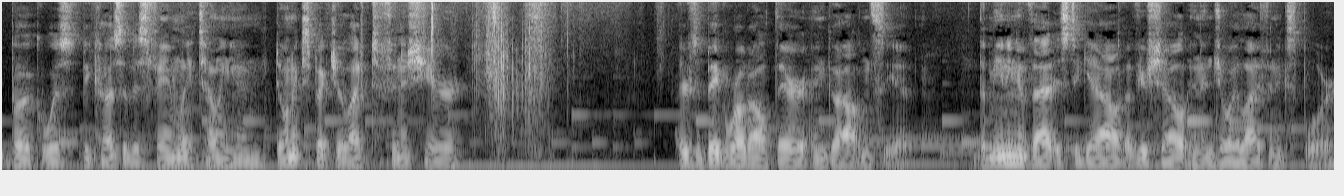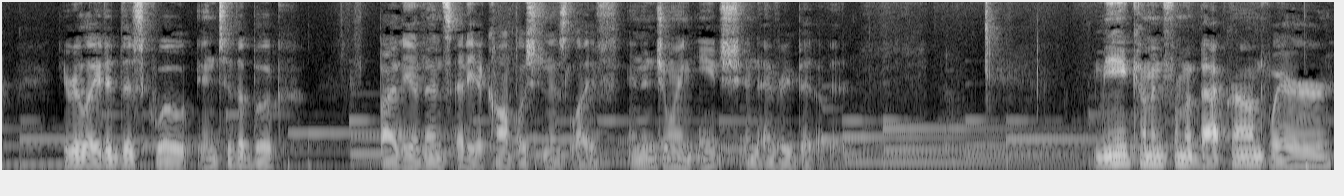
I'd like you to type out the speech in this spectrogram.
book was because of his family telling him, Don't expect your life to finish here there's a big world out there and go out and see it. The meaning of that is to get out of your shell and enjoy life and explore. He related this quote into the book by the events Eddie accomplished in his life and enjoying each and every bit of it. Me coming from a background where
